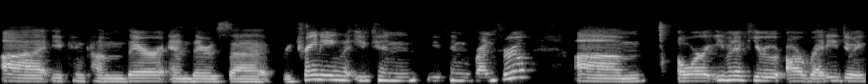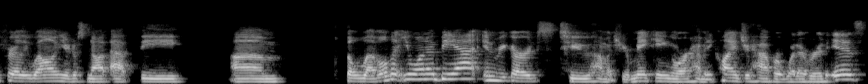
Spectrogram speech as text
uh, you can come there and there's free training that you can you can run through. Um, or even if you're already doing fairly well and you're just not at the um, the level that you want to be at in regards to how much you're making or how many clients you have or whatever it is,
